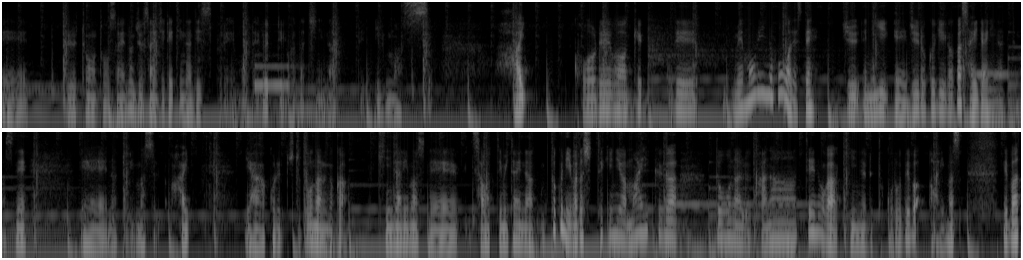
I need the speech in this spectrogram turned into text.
えー、トゥルトーン搭載の13インチレティナディスプレイモデルっていう形になっています。はい。これは結構で、メモリーの方はですね、16ギガが最大になってますね。えー、なっております。はい。いやー、これちょっとどうなるのか気になりますね。触ってみたいな。特に私的にはマイクがどうなるかなっていうのが気になるところではあります。でバ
